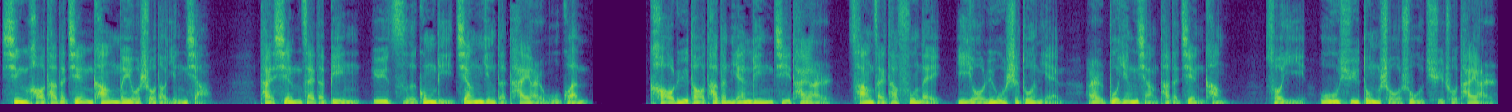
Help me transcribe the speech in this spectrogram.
幸好他的健康没有受到影响，他现在的病与子宫里僵硬的胎儿无关。考虑到他的年龄及胎儿藏在他腹内已有六十多年而不影响他的健康，所以无需动手术取出胎儿。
